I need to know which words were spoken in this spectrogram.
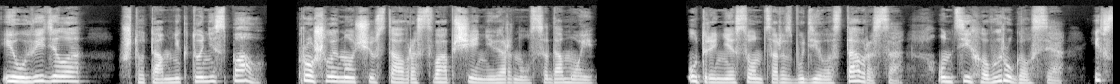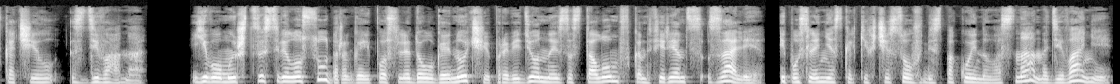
и увидела, что там никто не спал. Прошлой ночью Ставрос вообще не вернулся домой. Утреннее солнце разбудило Ставроса, он тихо выругался и вскочил с дивана. Его мышцы свело судорогой после долгой ночи, проведенной за столом в конференц-зале, и после нескольких часов беспокойного сна на диване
